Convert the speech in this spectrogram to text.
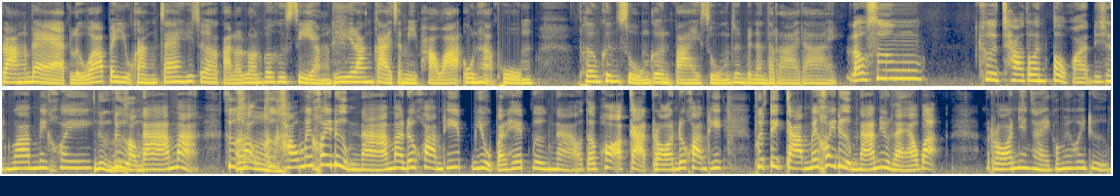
กลางแดด หรือว่าไปอยู่กลางแจ้งที่เจออากาศร้อนๆก็คือเสี่ยงที่ร่างกายจะมีภาวะอุณหภูมิ เพิ่มขึ้นสูงเกินไปสูงจนเป็นอันตรายได้ แล้วซึ่งคือชาวตะวันตกอะดิฉันว่าไม่ค่อยหนึ่งคือดื่มเขาน้ำอะ คือเขาเออคือเขาไม่ค่อยดื่มน้ำอะด้วยความที่อยู่ประเทศเมืองหนาว แต่พออากาศร้อนด้วยความที่พฤติกรรมไม่ค่อยดื่มน้ำอยู่แล้วอะ ร้อนยังไงก็ไม่ค่อยดื่ม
